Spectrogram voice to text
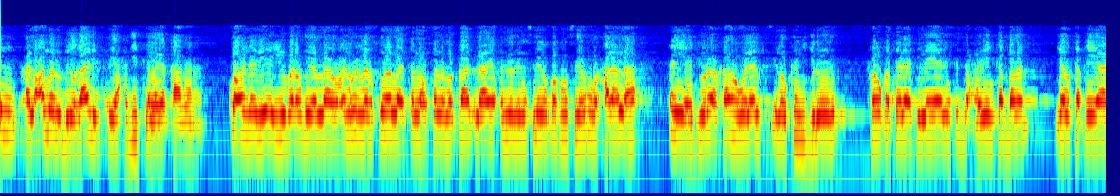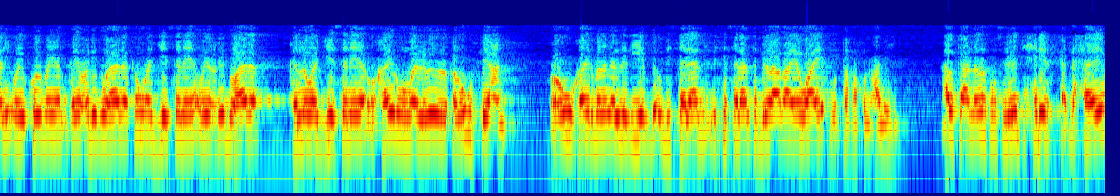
in alcamalu bilgaalib ayaa xadiidka laga qaadanaya wacan abi ayuba radia allahu canhu ana rasuula lahi sal slam qaal laa yaxilu limuslimin qof muslim uma xalaal aha an yahjura akhaahu walaalkiis inuu ka hijroodo fawqa halaati layaalin saddex habeen ka badan yaltaqiyaani way kulmayaan fayucridu hada kan waa jeesanaya wayucridu hada kana waa jeesanaya wakhayruhumaa labadooda kan ugu fiican oo ugu khayr badan aladii yabdau bisalaami midka salaamta bilaabaayo waaye muttafaqun caleyhi halkaana dadka muslimiinta xiriirka ka dhexeeyo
